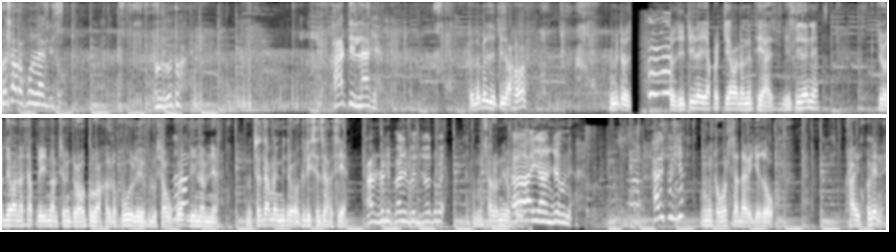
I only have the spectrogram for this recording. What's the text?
મસાલો ફૂલ નાખી દીધો. ખાટી લાગે. તો દબે જીતી જાઓ મિત્રો તો જીતી રહી આપણે કહેવાના નથી આજ. જીતી જાય ને જેવા દેવાના છે આપણે ઇનામ છે મિત્રો અઘરું આખલ તો ફૂલ અઘરું છે આવું કોઈ જ ઇનામ ને સજામાં મિત્રો અઘરી સજા જો ભાઈ મસાલો મિત્રો હા ખાવીશ પડશે. મિત્રો વરસાદ આવી ગયો જોવો ખાવી પડે ને.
